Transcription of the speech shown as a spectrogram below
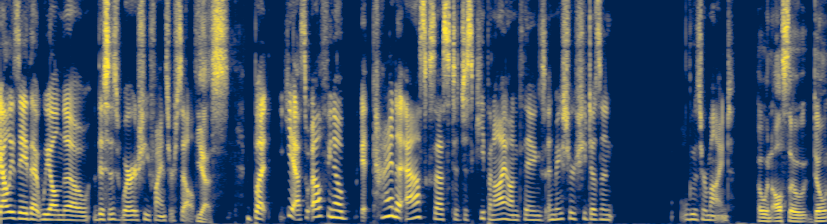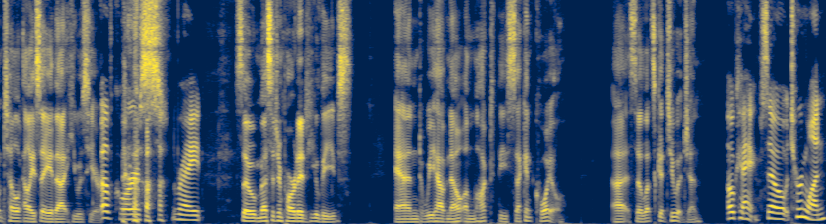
Alisaie that we all know, this is where she finds herself. Yes. But yeah, so Alphinaud it kind of asks us to just keep an eye on things and make sure she doesn't lose her mind. Oh, and also don't tell Alice that he was here. Of course, right. So, message imparted, he leaves. And we have now unlocked the second coil. Uh, so, let's get to it, Jen. Okay, so turn one.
